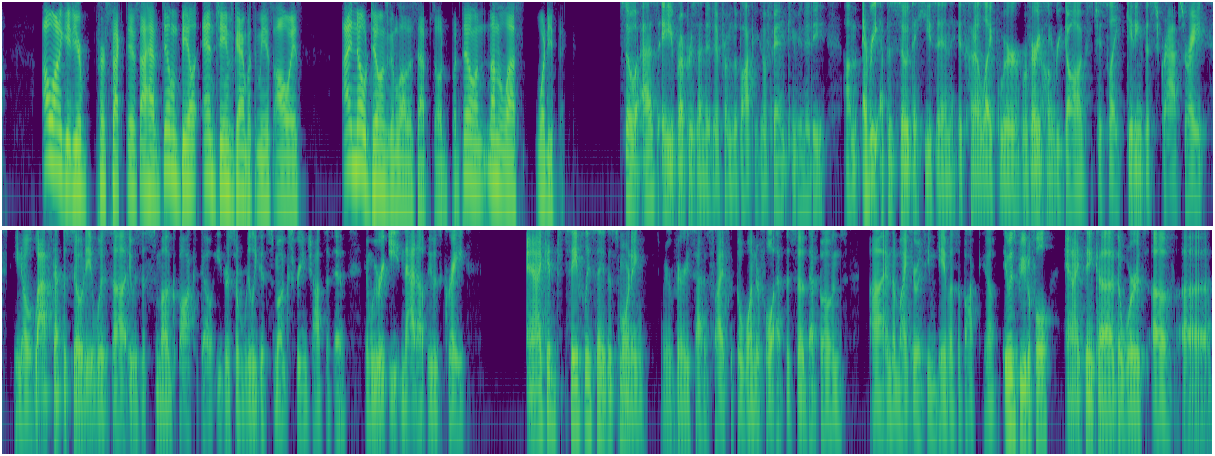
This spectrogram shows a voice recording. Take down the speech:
I want to get your perspectives. I have Dylan Beal and James Graham with me as always. I know Dylan's going to love this episode, but Dylan, nonetheless, what do you think? So, as a representative from the Bakugo fan community, um, every episode that he's in is kind of like we're we're very hungry dogs, just like getting the scraps, right? You know, last episode it was uh, it was the smug Bakugo. He, there's some really good smug screenshots of him, and we were eating that up. It was great, and I could safely say this morning we were very satisfied with the wonderful episode that Bones uh, and the My Hero team gave us a Bakugo. It was beautiful, and I think uh, the words of uh,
